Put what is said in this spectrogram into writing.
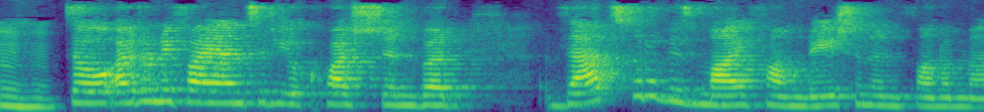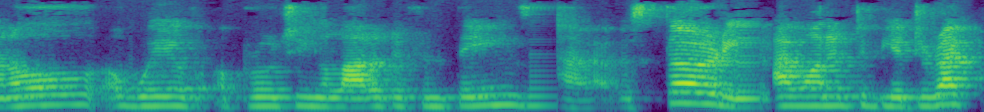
Mm-hmm. So I don't know if I answered your question, but that sort of is my foundation and fundamental way of approaching a lot of different things. I was 30. I wanted to be a director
